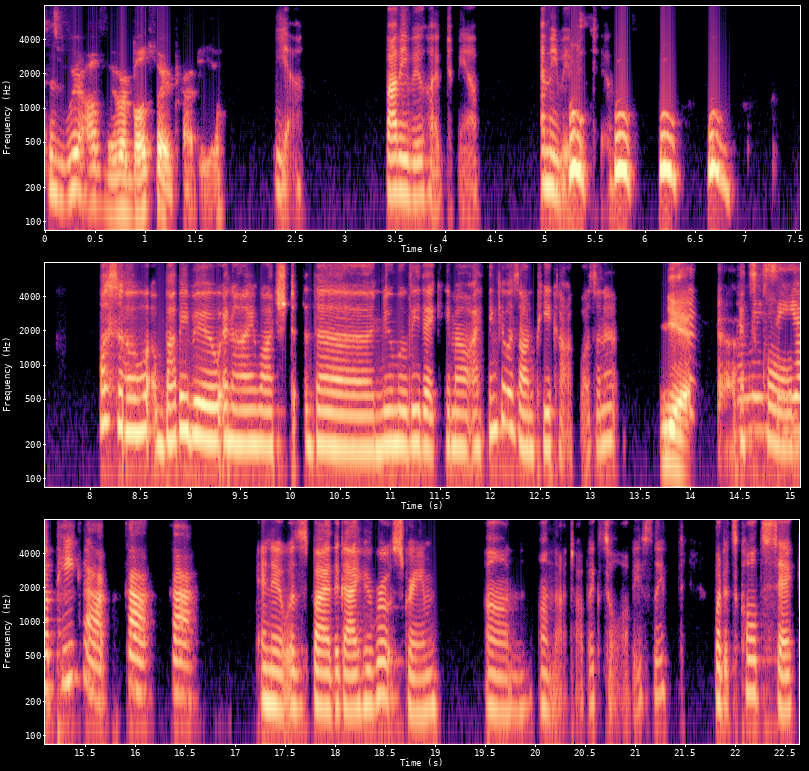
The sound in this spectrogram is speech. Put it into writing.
This, we're all we're both very proud of you. Yeah. Bobby Boo hyped me up. Emmy Boo Ooh, did too. ooh, ooh, ooh. Also, Bobby Boo and I watched the new movie that came out. I think it was on Peacock, wasn't it? Yeah. Let It's me called- see a peacock. Cock, cock. and it was by the guy who wrote Scream um on that topic so obviously but it's called Sick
